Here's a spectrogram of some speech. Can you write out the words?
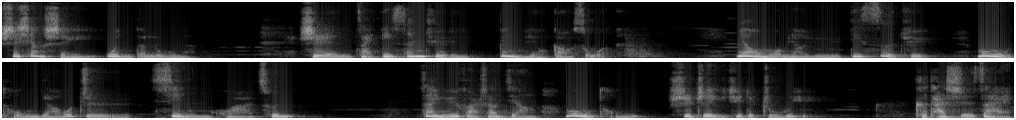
是向谁问的路呢？诗人在第三句里并没有告诉我们。妙莫妙于第四句“牧童遥指杏花村”。在语法上讲，“牧童”是这一句的主语，可它实在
